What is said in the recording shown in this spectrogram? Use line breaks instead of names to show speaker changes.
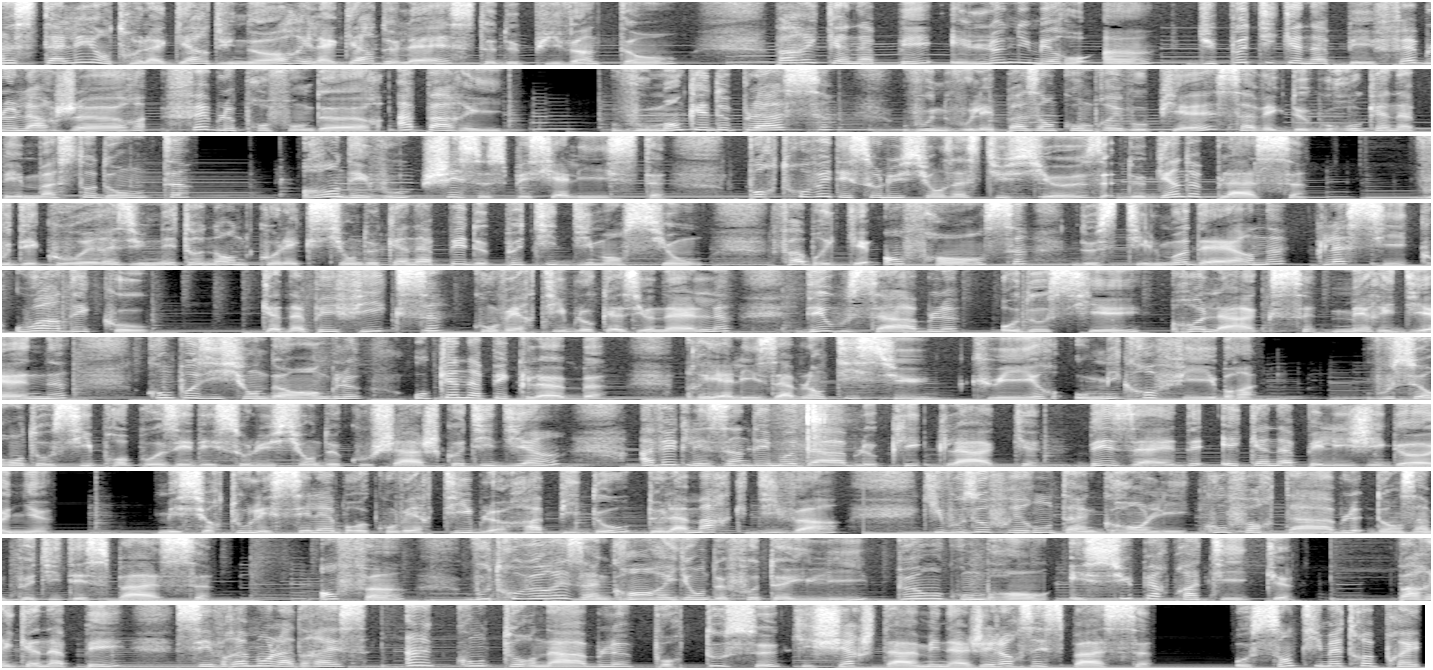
Installé entre la gare du Nord et la gare de l'Est depuis 20 ans, Paris Canapé est le numéro 1 du petit canapé faible largeur, faible profondeur à Paris. Vous manquez de place? Vous ne voulez pas encombrer vos pièces avec de gros canapés mastodontes? Rendez-vous chez ce spécialiste pour trouver des solutions astucieuses de gain de place. Vous découvrirez une étonnante collection de canapés de petite dimension, fabriqués en France, de style moderne, classique ou art déco. Canapé fixe, convertible occasionnel, déhoussable, au dossier, relax, méridienne, composition d'angle ou canapé club, réalisable en tissu, cuir ou microfibre. Vous seront aussi proposées des solutions de couchage quotidien avec les indémodables clic-clac, BZ et canapé Ligigogne. Mais surtout les célèbres convertibles Rapido de la marque Diva qui vous offriront un grand lit confortable dans un petit espace. Enfin, vous trouverez un grand rayon de fauteuils-lit peu encombrant et super pratique. Paris Canapé, c'est vraiment l'adresse incontournable pour tous ceux qui cherchent à aménager leurs espaces, au centimètre près.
